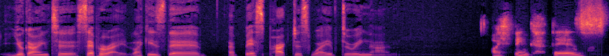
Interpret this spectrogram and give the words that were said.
you're going to separate? Like, is there a best practice way of doing that? I think there's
